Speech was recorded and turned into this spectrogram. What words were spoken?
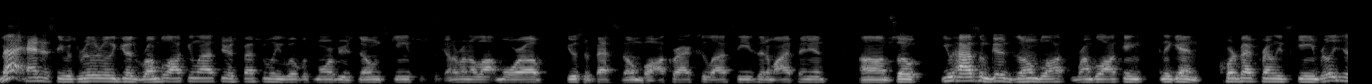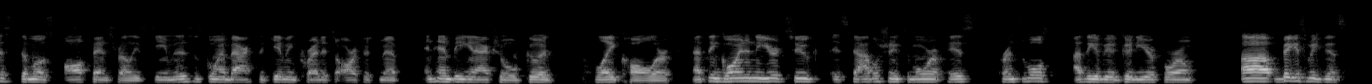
Matt Hennessy was really, really good run blocking last year, especially when you went with more of your zone schemes, which they're going to run a lot more of. He was their best zone blocker actually last season, in my opinion. Um, so you have some good zone block run blocking. And again, quarterback friendly scheme, really just the most offense friendly scheme. And this is going back to giving credit to Arthur Smith and him being an actual good play caller. I think going into year two, establishing some more of his principles, I think it'd be a good year for him. Uh, biggest weakness:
